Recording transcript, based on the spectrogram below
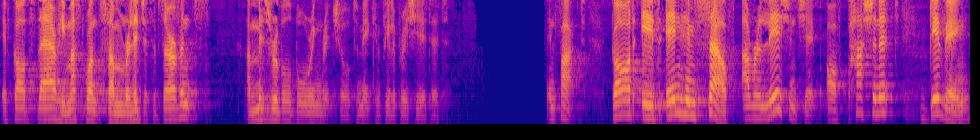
if God's there, he must want some religious observance, a miserable, boring ritual to make him feel appreciated. In fact, God is in himself a relationship of passionate, giving,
